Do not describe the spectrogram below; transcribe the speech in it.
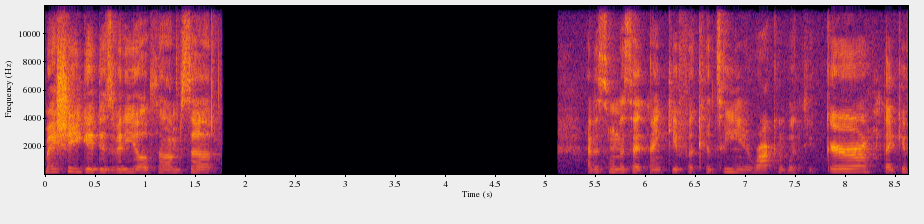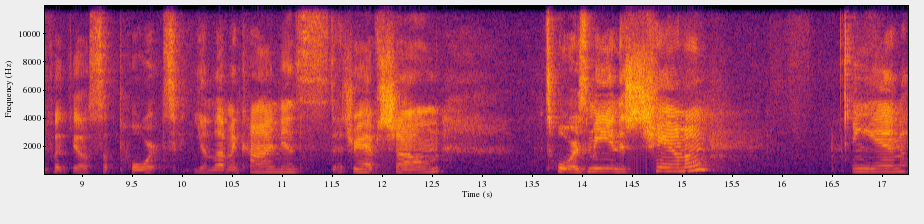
make sure you give this video a thumbs up. I just want to say thank you for continuing rocking with your girl. Thank you for your support, your love and kindness that you have shown towards me and this channel. And,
